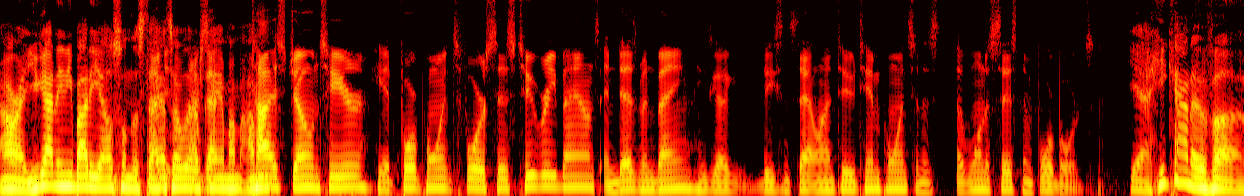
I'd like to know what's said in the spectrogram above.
All right. You got anybody else on the stats did- over there, I've got Sam? I'm, I'm Tyus Jones here. He had four points, four assists, two rebounds, and Desmond Bane. He's got a decent stat line too. Ten points and a one assist and four boards. Yeah, he kind of uh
